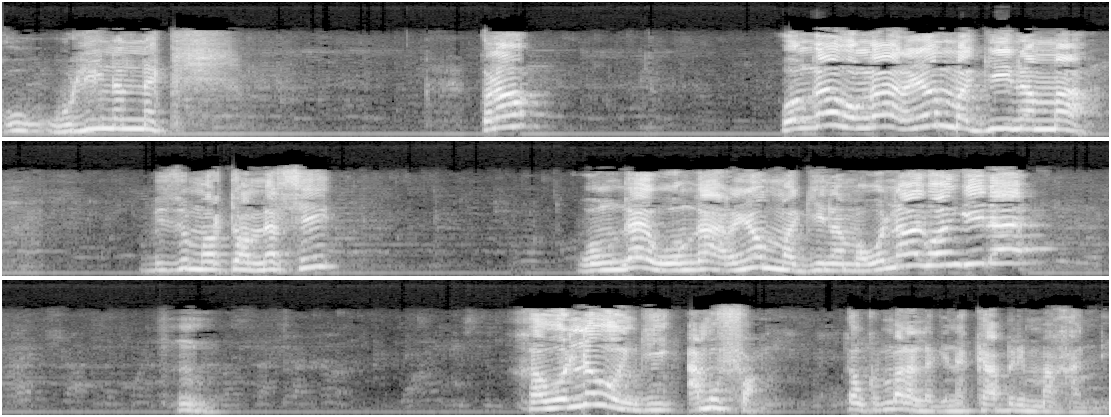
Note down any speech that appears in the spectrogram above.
Wulina naki. Kono wonga wonga rayon magina ma. Bisous morton merci. Wonga wonga rayon magina ma. Wona wangida xa khawolna wongi amu fam donc mara lagina kabri mahandi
